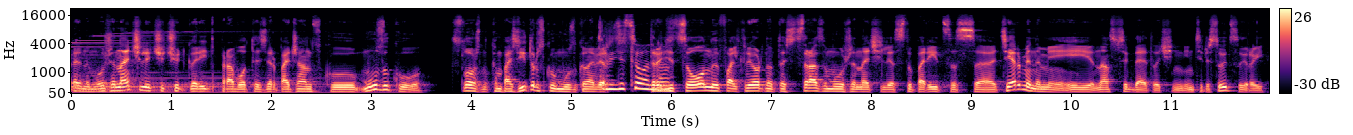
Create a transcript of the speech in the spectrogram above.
Правильно, мы уже начали чуть-чуть говорить про вот азербайджанскую музыку, сложно, композиторскую музыку, наверное. Традиционную. Традиционную, фольклорную. То есть сразу мы уже начали ступориться с э, терминами, и нас всегда это очень интересует с Ирой.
